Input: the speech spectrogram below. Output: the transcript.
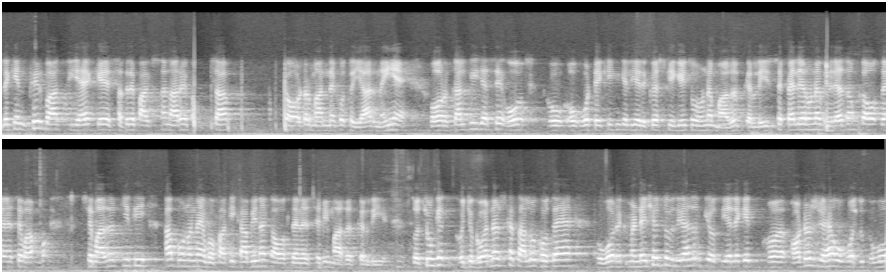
लेकिन फिर बात यह है कि सदर पाकिस्तान आरिफ साहब का ऑर्डर मानने को तैयार नहीं है। और कल भी जैसे ओथ वो टेकिंग के लिए रिक्वेस्ट की गई तो उन्होंने माजत कर ली। इससे पहले उन्होंने वज़ीर का ओथ लेने से से माजरत की थी, अब उन्होंने वफाकी काबीना का औत लेने से भी माजरत कर ली है। तो चूँकि जो गवर्नर्स का ताल्लुक होता है, वो रिकमेंडेशन तो वजी की होती है, लेकिन ऑर्डर जो है वो वो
